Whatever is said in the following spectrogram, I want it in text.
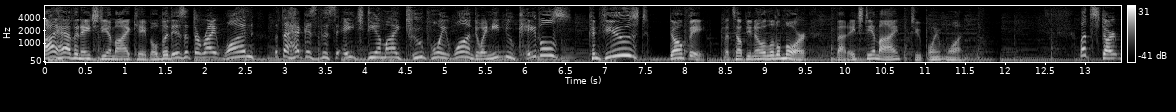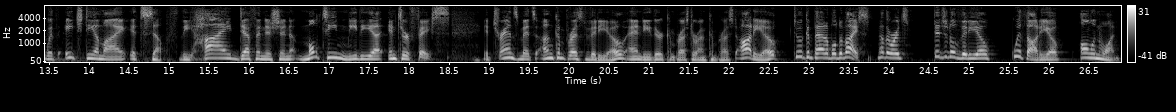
I have an HDMI cable, but is it the right one? What the heck is this HDMI 2.1? Do I need new cables? Confused? Don't be. Let's help you know a little more about HDMI 2.1. Let's start with HDMI itself, the high definition multimedia interface. It transmits uncompressed video and either compressed or uncompressed audio to a compatible device. In other words, digital video with audio all in one.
